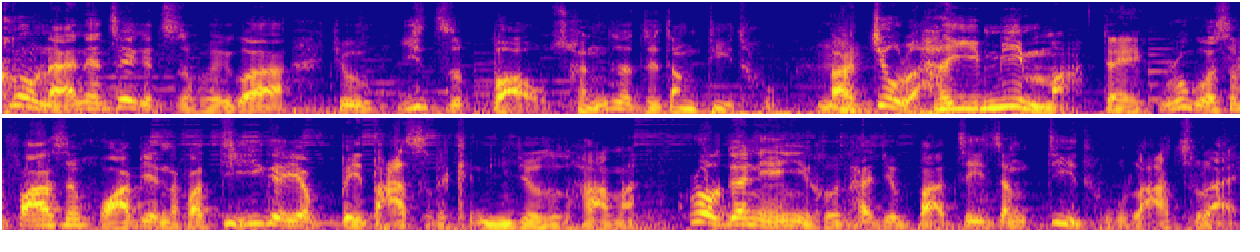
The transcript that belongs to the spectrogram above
后来呢，这个指挥官啊，就一直保存着这张地图，而救了他一命嘛。对，如果是发生哗变的话，第一个要被打死的肯定就是他嘛。若干年以后，他就把这张地图拿出来，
